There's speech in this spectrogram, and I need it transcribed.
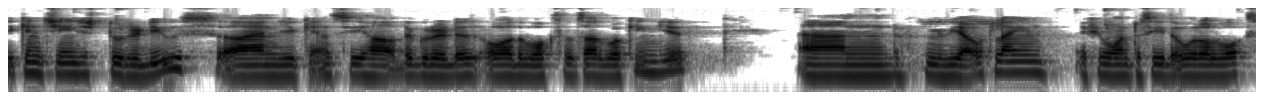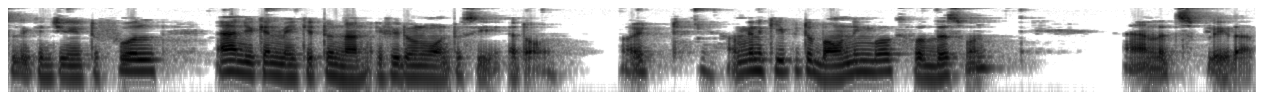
you can change it to reduce uh, and you can see how the grid is or the voxels are working here. And maybe outline if you want to see the overall voxel you can change it to full and you can make it to none if you don't want to see at all. Right? I'm going to keep it to bounding box for this one and let's play that.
